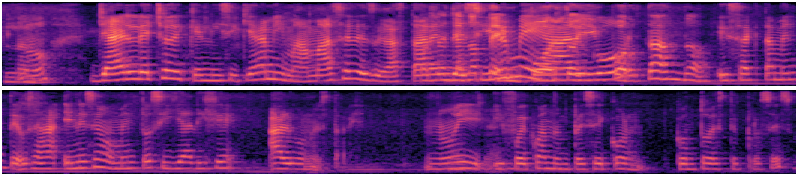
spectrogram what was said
Claro. ¿no? Ya el hecho de que ni siquiera mi mamá se O desgastara sea, en ya no te decirme importo, algo. importando. Exactamente, o sea, en ese momento sí ya dije, algo no está bien, ¿no? Y fue cuando empecé con, con todo este proceso.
